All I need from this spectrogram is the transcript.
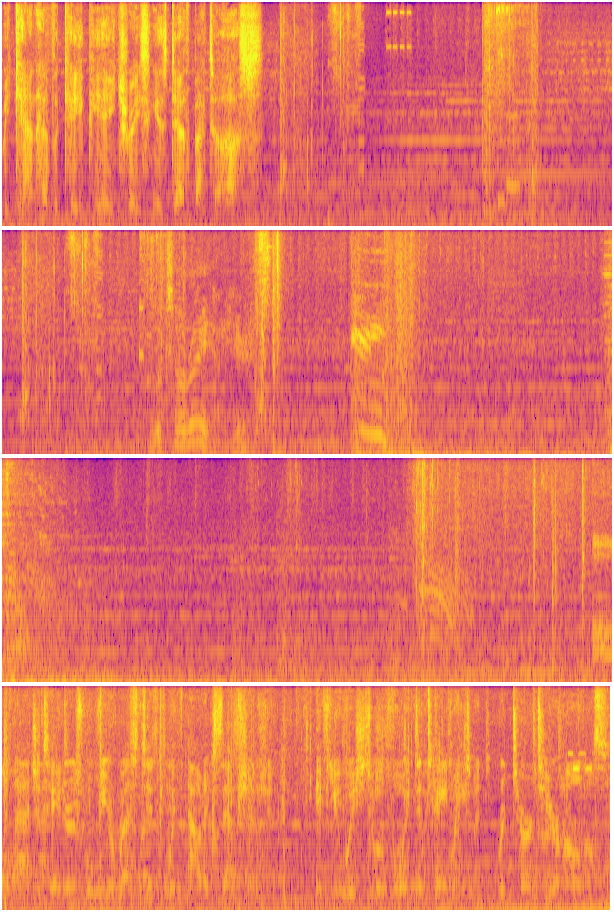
We can't have the KPA tracing his death back to us. Looks all right out here. All agitators will be arrested without exception. If you wish to avoid detainment, return to your homes.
